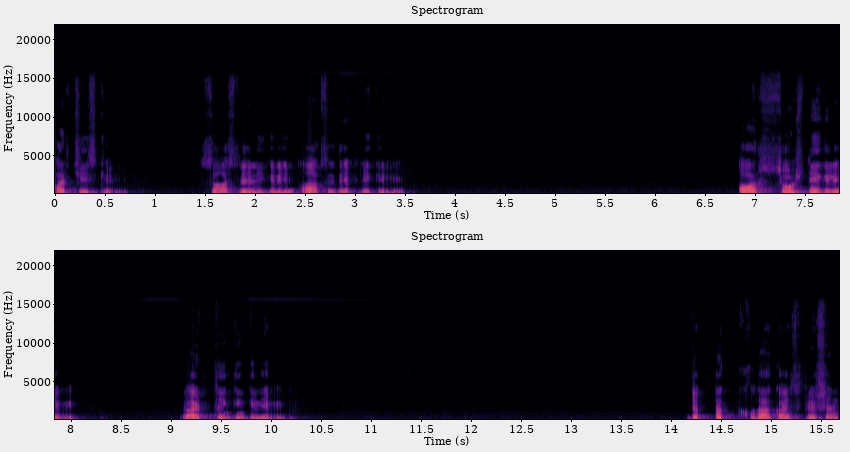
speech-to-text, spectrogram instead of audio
ہر چیز کے لیے، سانس لینے کے لیے، آنکھ سے دیکھنے کے لیے۔ اور سوچنے کے لیے بھی رائٹ تھنکنگ کے لیے بھی۔ جب تک خدا کا انسپریشن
